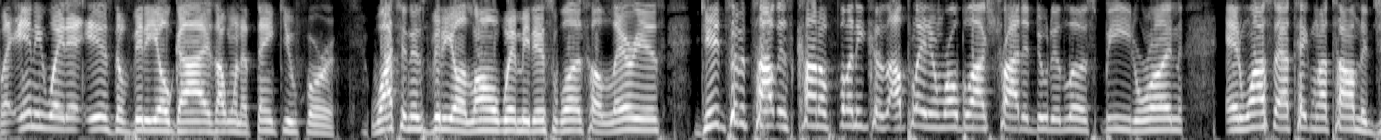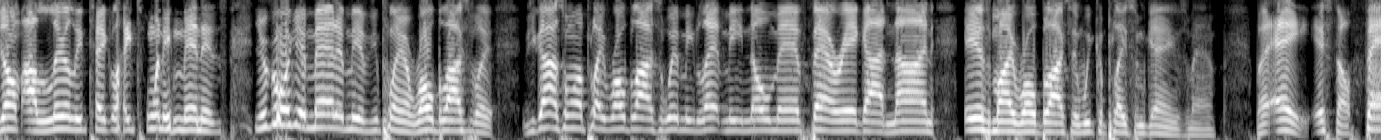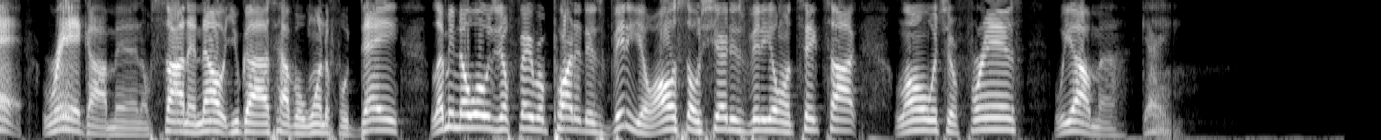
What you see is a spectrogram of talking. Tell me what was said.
But anyway, that is the video, guys. I want to thank you for watching this video along with me. This was hilarious. Getting to the top is kind of funny because I played in Roblox, tried to do the little speed run. And once I take my time to jump, I literally take like 20 minutes. You're going to get mad at me if you're playing Roblox. But if you guys want to play Roblox with me, let me know, man. Fat Red Guy 9 is my Roblox and we could play some games, man. But hey, it's the Fat Red Guy, man. I'm signing out. You guys have a wonderful day. Let me know what was your favorite part of this video. Also, share this video on TikTok along with your friends. We out, man. Gang.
